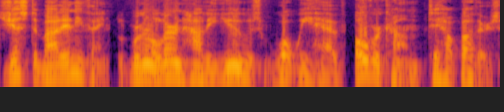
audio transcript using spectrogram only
just about anything. We're going to learn how to use what we have overcome to help others.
